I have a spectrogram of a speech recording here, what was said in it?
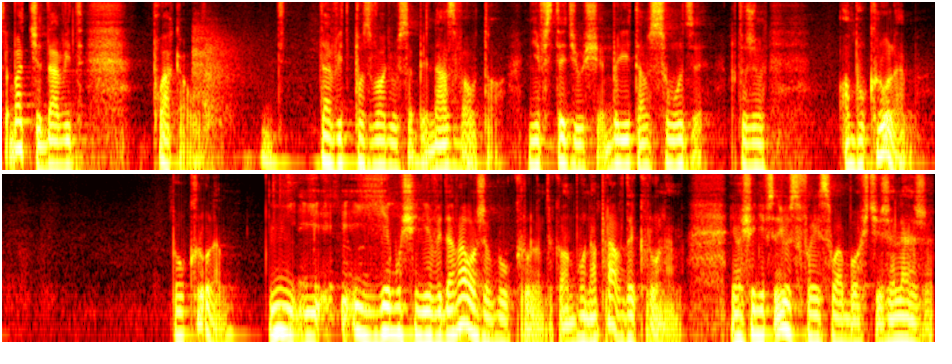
Zobaczcie, Dawid płakał. Dawid pozwolił sobie, nazwał to, nie wstydził się. Byli tam słudzy, którzy. On był królem. Był królem. I, I, jemu się nie wydawało, że był królem, tylko on był naprawdę królem. I on się nie wstydził swojej słabości, że leży,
